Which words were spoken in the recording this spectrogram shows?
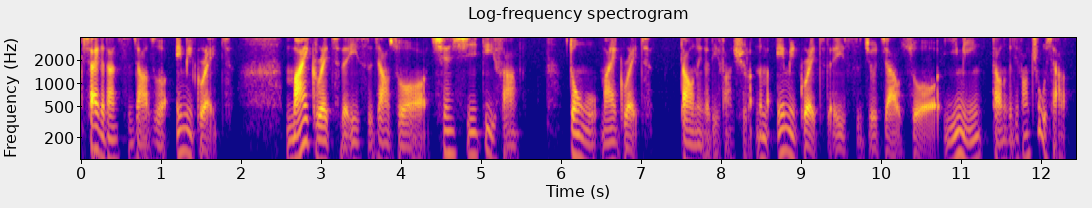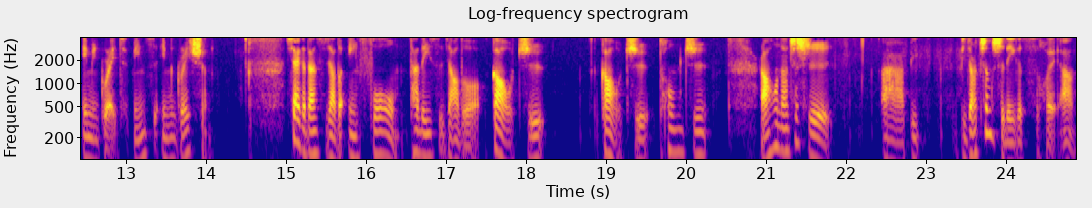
下一个单词叫做 immigrate，migrate 的意思叫做迁徙地方，动物 migrate 到那个地方去了。那么 immigrate 的意思就叫做移民到那个地方住下了，immigrate 名词 immigration。下一个单词叫做 inform，它的意思叫做告知。告知、通知，然后呢，这是啊比比较正式的一个词汇啊。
